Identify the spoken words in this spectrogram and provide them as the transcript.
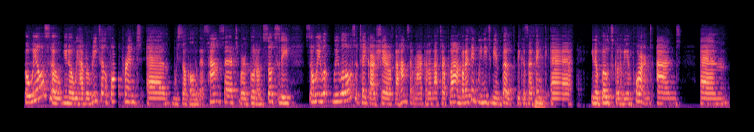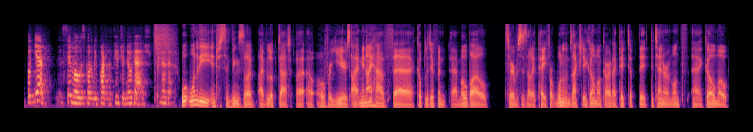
But we also, you know, we have a retail footprint. Um, we stock all the best handsets. We're good on subsidy. So we will we will also take our share of the handset market, and that's our plan. But I think we need to be in both because I think uh, you know both's going to be important. And um, but yeah, Simo is going to be part of the future, no doubt. No doubt. Well, one of the interesting things that I've, I've looked at uh, uh, over years, I mean, I have uh, a couple of different uh, mobile services that I pay for. One of them is actually a Gomo card. I picked up the, the tenner a month uh, Gomo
